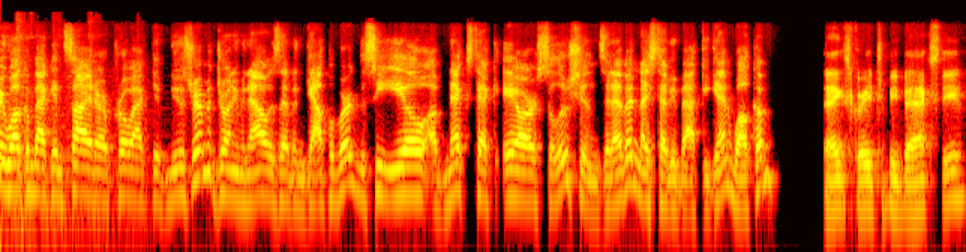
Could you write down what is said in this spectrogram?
Hey, welcome back inside our proactive newsroom. And joining me now is Evan Gappelberg, the CEO of Nextech AR Solutions. And Evan, nice to have you back again. Welcome. Thanks. Great to be back, Steve.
